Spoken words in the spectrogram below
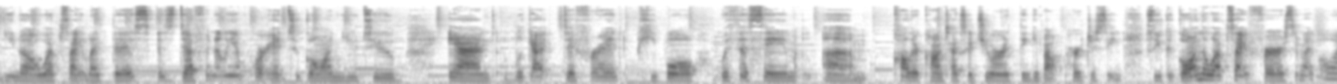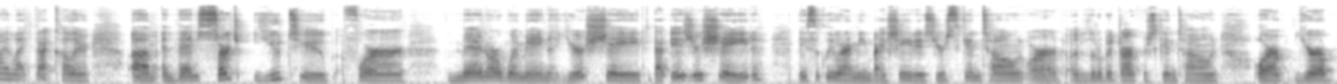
you know, a website like this, it's definitely important to go on YouTube and look at different people with the same um, color contacts that you are thinking about purchasing. So you could go on the website first and like, oh, I like that color. Um, and then search YouTube for men or women, your shade, that is your shade. Basically what I mean by shade is your skin tone or a little bit darker skin tone or your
